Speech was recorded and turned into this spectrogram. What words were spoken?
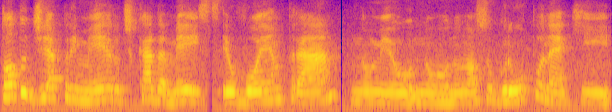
Todo dia primeiro de cada mês eu vou entrar no meu no, no nosso grupo, né, que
